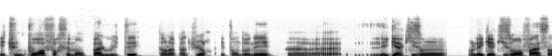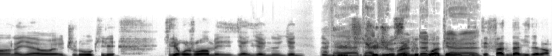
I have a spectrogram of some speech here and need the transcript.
Et tu ne pourras forcément pas lutter dans la peinture étant donné les gars qu'ils ont les gars qu'ils ont en face. Hein. Là, il y a euh, Julo qui les, qui les rejoint, mais il y a, y a, une, y a une ah, multitude. Je sais que toi, t'es fan, David, alors.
